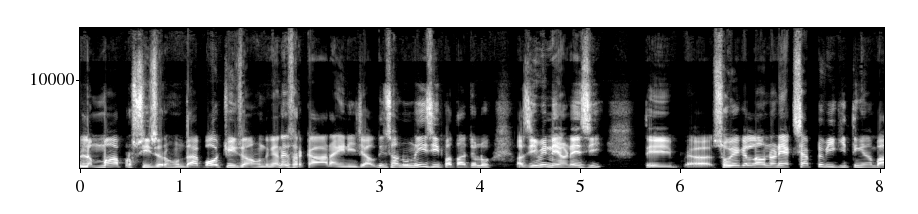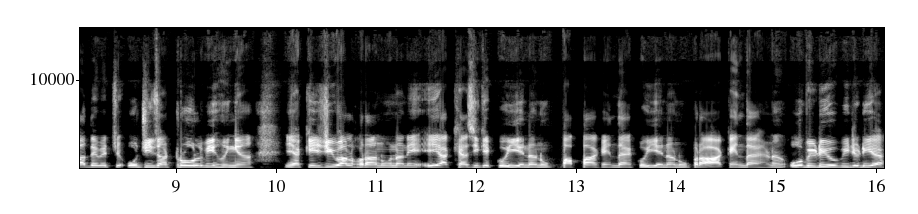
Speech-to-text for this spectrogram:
ਲੰਮਾ ਪ੍ਰੋਸੀਜਰ ਹੁੰਦਾ, ਬਹੁਤ ਚੀਜ਼ਾਂ ਹੁੰਦੀਆਂ ਨੇ, ਸਰਕਾਰ ਆਈ ਨਹੀਂ ਚੱਲਦੀ, ਸਾਨੂੰ ਨਹੀਂ ਸੀ ਪਤਾ, ਚਲੋ, ਅਸੀਂ ਵੀ ਨਿਆਣੇ ਸੀ। ਤੇ ਸੋ ਇਹ ਗੱਲਾਂ ਉਹਨਾਂ ਨੇ ਐਕਸੈਪਟ ਵੀ ਕੀਤੀਆਂ। ਬਾਅਦ ਦੇ ਵਿੱਚ ਉਹ ਚੀਜ਼ਾਂ ਟਰੋਲ ਵੀ ਹੋਈਆਂ ਜਾਂ ਕੇਜਰੀਵਾਲ ਹੋਰਾਂ ਨੂੰ ਉਹਨਾਂ ਨੇ ਇਹ ਆਖਿਆ ਸੀ ਕਿ ਕੋਈ ਇਹਨਾਂ ਨੂੰ ਪਾਪਾ ਕਹਿੰਦਾ ਹੈ, ਕੋਈ ਇਹਨਾਂ ਨੂੰ ਭਰਾ ਕਹਿੰਦਾ ਹੈ ਹਨਾ? ਉਹ ਵੀਡੀਓ ਵੀ ਜਿਹੜੀ ਆ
